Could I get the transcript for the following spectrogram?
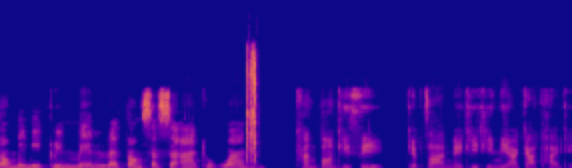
ต้องไม่มีกลิ่นเหม็น และต้องซักสะอาดทุกวัน ขั้นตอนที่ 4 เก็บจานในที่ที่มีอากาศถ่ายเท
